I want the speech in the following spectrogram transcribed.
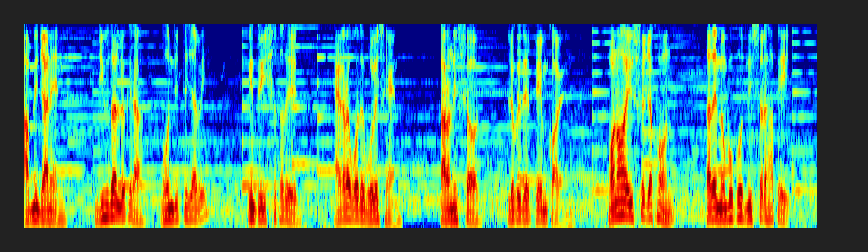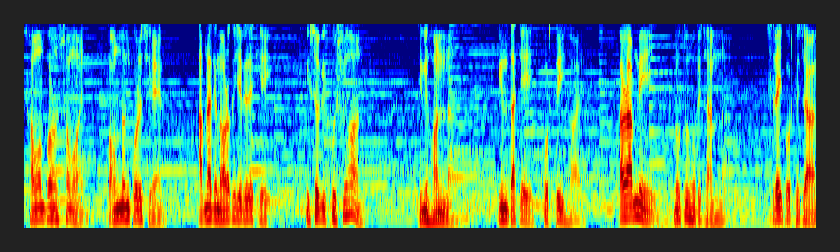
আপনি জানেন, জিহুদার লোকেরা বন্দিত্বে যাবে, কিন্তু ঈশ্বর তাদের এগারো পদে বলেছেন, কারণ ঈশ্বর লোকেদের প্রেম করেন। মনে হয় ঈশ্বর যখন তাদের নবুকোদ নিশ্চরের হাতে সমর্পণের সময় কন্দন করেছিলেন, আপনাকে নরকে যেতে দেখে ঈশ্বর কি খুশি হন? তিনি হন না, কিন্তু তাকে করতেই হয়। কারণ আপনি নতুন হতে চান না, সেটাই করতে চান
